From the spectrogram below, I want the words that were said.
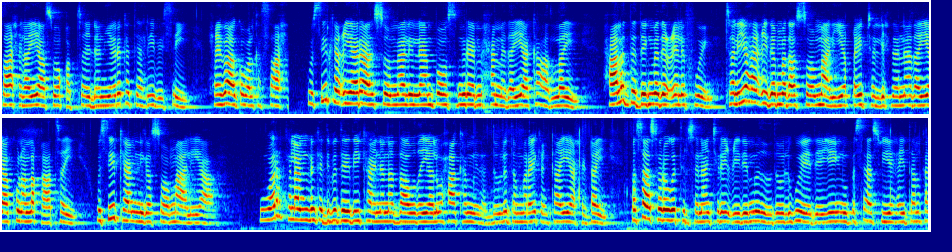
saaxil ayaa soo qabtay dhalinyaro ka tahriibaysay xeebaha gobolka saaxil. Wasiirka ciyaaraha somalilan boos mire maxamed ayaa ka hadlay xaalada degmada ceelaf weyn taliyaha ciidamada soomaaliya qeybta lixdanaad ayaa kulan la qaatay wasiirka amniga soomaaliya. Warar kale aanu dhanka dibadeedii kaynana daawadayaal waxaa ka mid a dowladda mareykanka ayaa xidhay basaas hore uga tirsanaan jiray ciidamadooda oo lagu eedeeyay inuu basaasu yahay dalka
